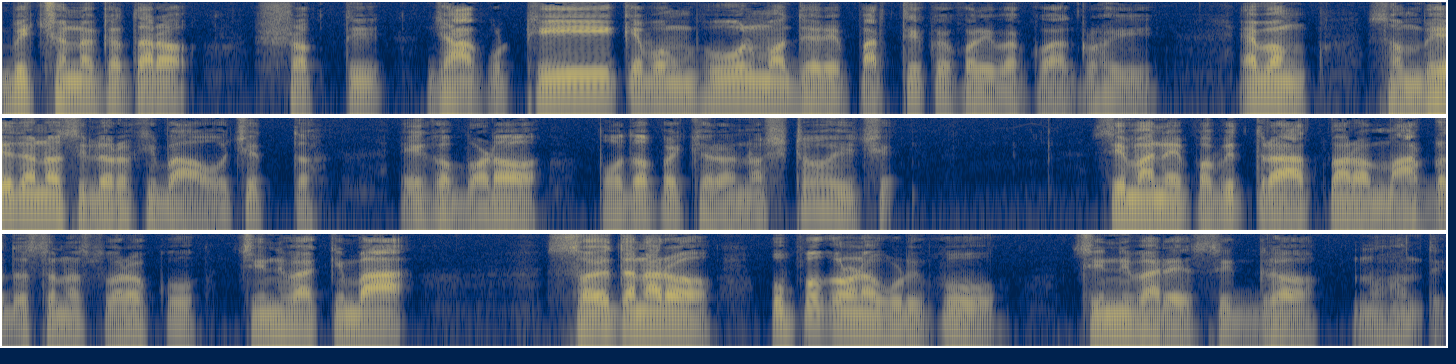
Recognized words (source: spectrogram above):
ବିଚ୍ଛିନ୍ନତାର ଶକ୍ତି ଯାହାକୁ ଠିକ୍ ଏବଂ ଭୁଲ ମଧ୍ୟରେ ପାର୍ଥକ୍ୟ କରିବାକୁ ଆଗ୍ରହୀ ଏବଂ ସମ୍ବେଦନଶୀଳ ରଖିବା ଉଚିତ। ଏକ ବଡ଼ ପଦପେକ୍ଷର ନଷ୍ଟ ହୋଇଛି। ସେମାନେ ପବିତ୍ର ଆତ୍ମାର ମାର୍ଗଦର୍ଶନ ସ୍ୱରକୁ ଚିହ୍ନିବା କିମ୍ବା ସଚେତନାର ଉପକରଣ ଗୁଡ଼ିକୁ ଚିହ୍ନିବାରେ ଶୀଘ୍ର ନୁହନ୍ତି।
